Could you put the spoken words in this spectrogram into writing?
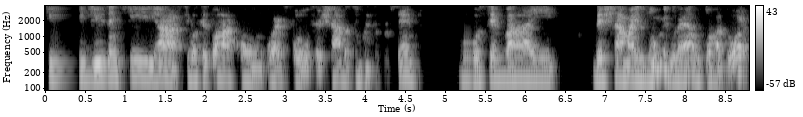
que dizem que, ah, se você torrar com o airflow fechado a 50%, você vai deixar mais úmido, né, o torrador,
